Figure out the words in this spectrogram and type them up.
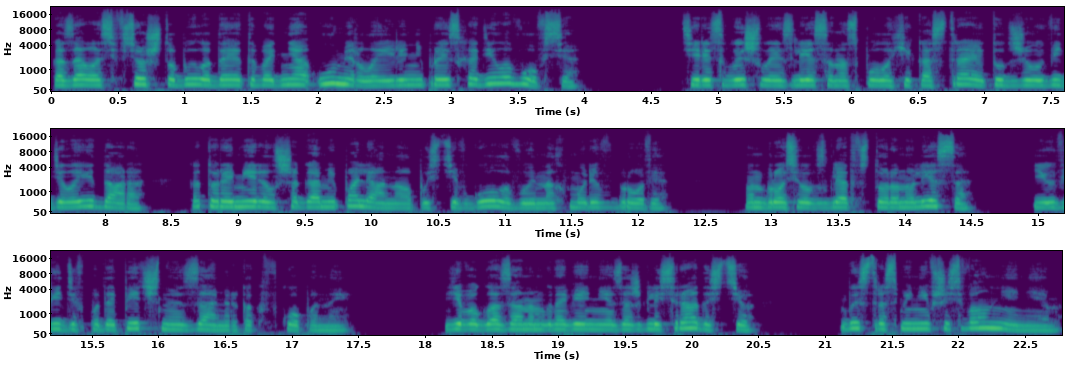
Казалось, все, что было до этого дня, умерло или не происходило вовсе. Терес вышла из леса на сполохе костра и тут же увидела Идара, который мерил шагами поляну, опустив голову и нахмурив брови. Он бросил взгляд в сторону леса и, увидев подопечную, замер, как вкопанный. Его глаза на мгновение зажглись радостью, быстро сменившись волнением.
